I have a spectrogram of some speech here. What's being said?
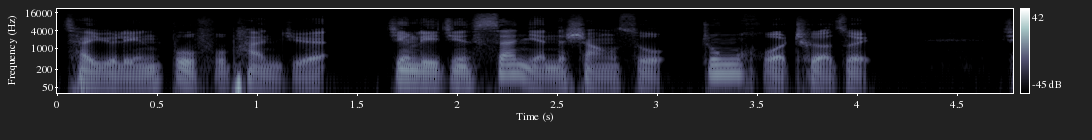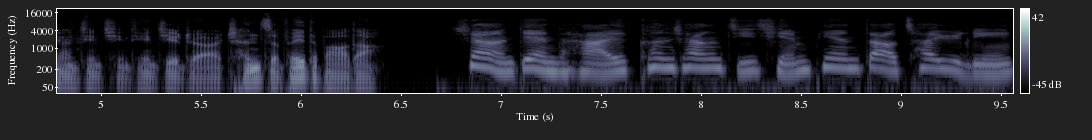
蔡玉玲不服判决，经历近三年的上诉，终获撤罪。详情，请听记者陈子飞的报道。香港电台铿锵集前篇到蔡玉玲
